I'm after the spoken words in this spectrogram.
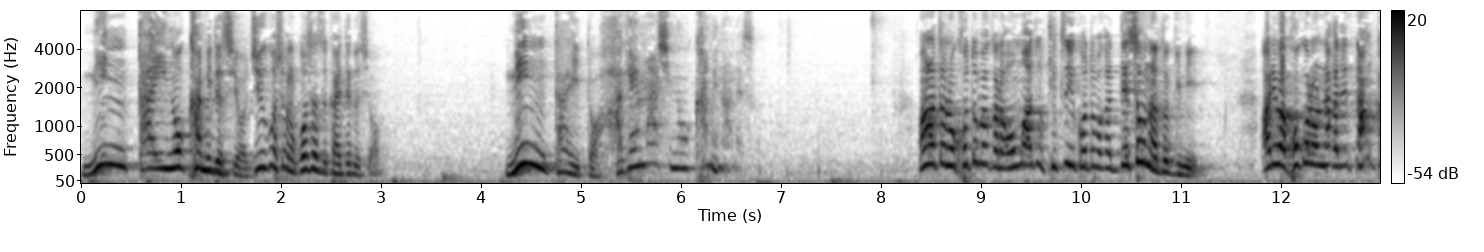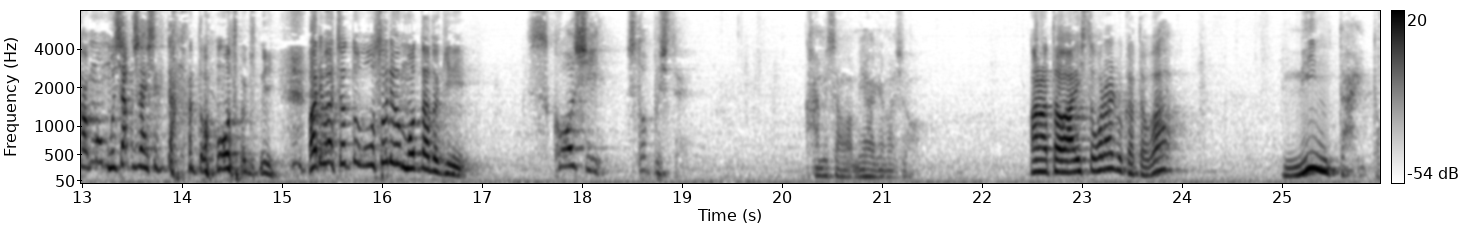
忍耐の神ですよ。15章の5節書いてるでしょ。忍耐と励ましの神なんです。あなたの言葉から思わずきつい言葉が出そうな時に、あるいは心の中でなんかもうむしゃくしゃしてきたなと思う時に、あるいはちょっと恐れを持った時に、少しストップして、神様を見上げましょう。あなたを愛しておられる方は、忍耐と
